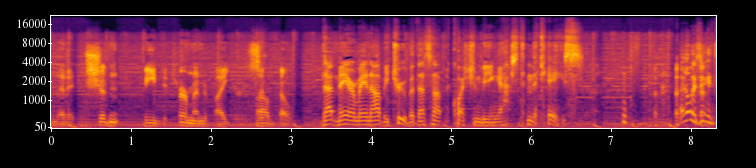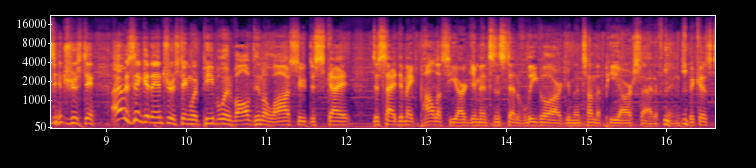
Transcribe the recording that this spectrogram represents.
and that it shouldn't be determined by your zip code. That may or may not be true, but that's not the question being asked in the case. I always think it's interesting. I always think it interesting when people involved in a lawsuit decide, decide to make policy arguments instead of legal arguments on the PR side of things because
